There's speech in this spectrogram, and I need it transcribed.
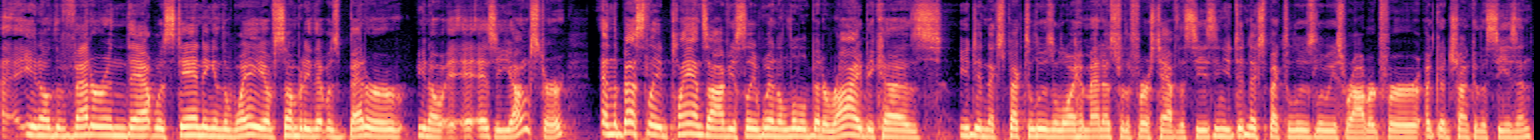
uh, you know the veteran that was standing in the way of somebody that was better you know as a youngster and the best laid plans obviously went a little bit awry because you didn't expect to lose Eloy Jimenez for the first half of the season. You didn't expect to lose Luis Robert for a good chunk of the season.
